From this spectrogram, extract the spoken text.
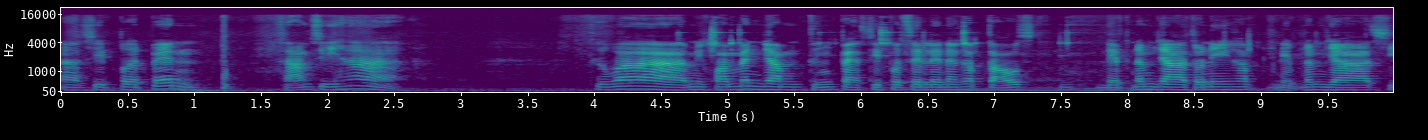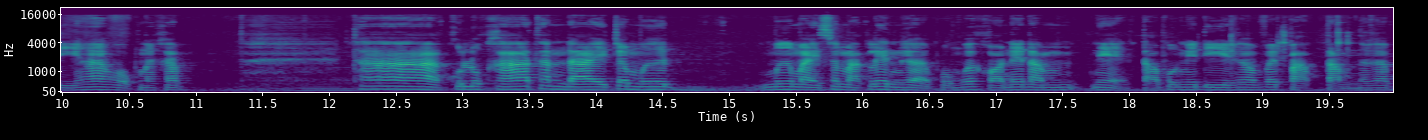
อ่าสิบเปิดเป็นสามสี่ห้าถือว่ามีความแม่นยำถึง 80%เลยนะครับ เต๋าเหน็บน้ำยาตัวนี้ครับเหน็บน้ำยา 456 นะครับ ถ้าคุณลูกค้าท่านใดเจ้ามือมือใหม่สมัครเล่นก็ผมก็ขอแนะนำเนี่ยเต๋าพวกนี้ดีนะครับ ไว้ปราบต่ำนะครับ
